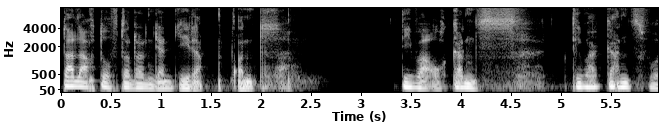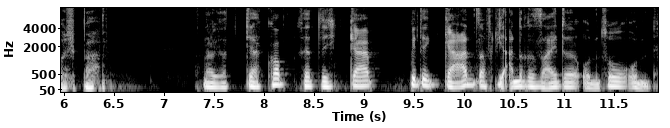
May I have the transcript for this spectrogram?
danach durfte dann ja jeder. Und die war auch ganz, die war ganz furchtbar. Und habe gesagt, ja komm, setz dich gar, bitte ganz auf die andere Seite und so und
